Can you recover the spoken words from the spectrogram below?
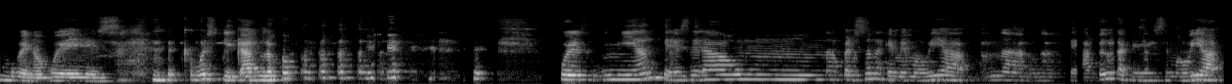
Bueno, pues, ¿cómo explicarlo? Pues mi antes era una persona que me movía, una, terapeuta que se movía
